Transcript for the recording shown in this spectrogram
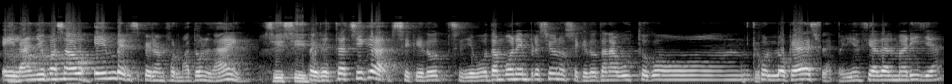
el año pasado en Vers, pero en formato online. Sí, sí. Pero esta chica se quedó, se llevó tan buena impresión o se quedó tan a gusto con, con lo que es la experiencia de Almarilla,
